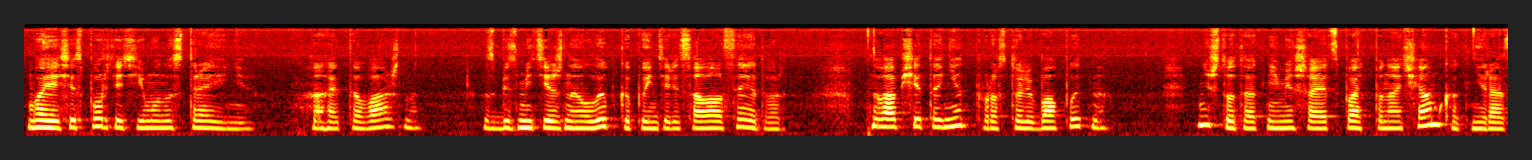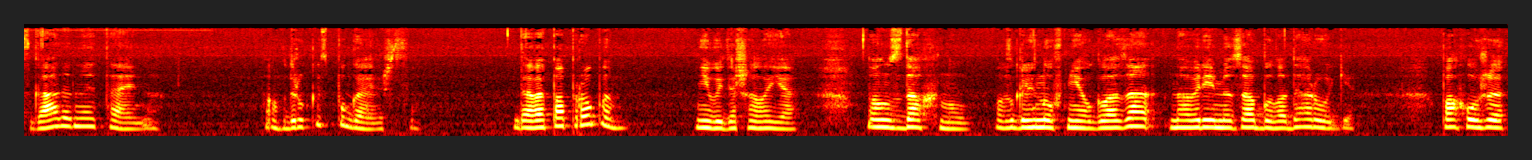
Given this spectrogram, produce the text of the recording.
боясь испортить ему настроение. «А это важно?» С безмятежной улыбкой поинтересовался Эдвард. «Вообще-то нет, просто любопытно. Ничто так не мешает спать по ночам, как неразгаданная тайна». А вдруг испугаешься? Давай попробуем? Не выдержала я. Он вздохнул, взглянув мне в глаза, на время забыл о дороге. Похоже,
